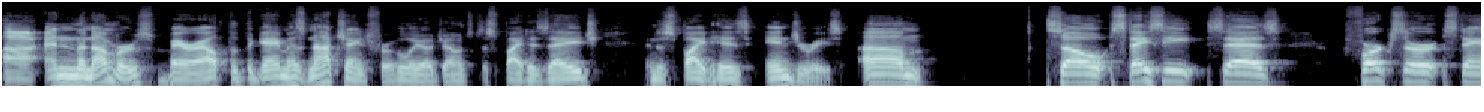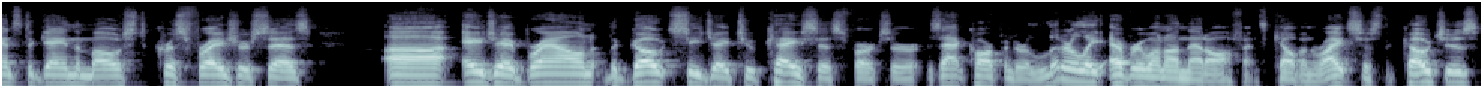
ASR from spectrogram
Uh, and the numbers bear out that the game has not changed for Julio Jones, despite his age and despite his injuries. Um, so Stacy says Firkser stands to gain the most. Chris Frazier says uh, AJ Brown, the GOAT, CJ2K says Firkser, Zach Carpenter, literally everyone on that offense. Kelvin Wright says the coaches.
